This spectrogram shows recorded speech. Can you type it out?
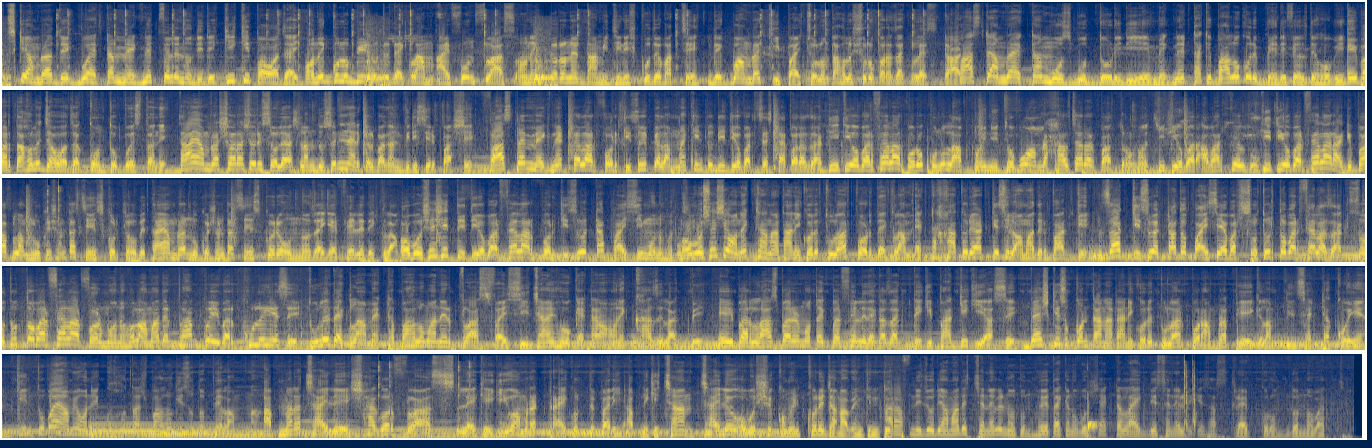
আজকে আমরা দেখব একটা ম্যাগনেট ফেলে নদীতে কি কি পাওয়া যায়। অনেকগুলো ভিডিওতে দেখলাম আইফোন প্লাস অনেক ধরনের দামি জিনিস খুঁজে পাচ্ছে। দেখব আমরা কি পাই। চলুন তাহলে শুরু করা যাক লেটস ফার্স্টে আমরা একটা মজবুত দড়ি দিয়ে ম্যাগনেটটাকে ভালো করে বেঁধে ফেলতে হবে। এবার তাহলে যাওয়া যাক গন্তব্যস্থানে। তাই আমরা সরাসরি চলে আসলাম দুসরি নারকেল বাগান ব্রিজের পাশে। ফার্স্ট টাইম ম্যাগনেট ফেলার পর কিছুই পেলাম না, কিন্তু দ্বিতীয়বার চেষ্টা করা যাক। দ্বিতীয়বার ফেলার পরও কোনো লাভ হয়নি, তবু আমরা হাল ছাড়ার পাত্র নয়। তৃতীয়বার আবার ফেলব। তৃতীয়বার ফেলার আগে ভাবলাম লোকেশনটা চেঞ্জ করতে হবে। তাই আমরা লোকেশনটা চেঞ্জ করে অন্য জায়গায় ফেলে দেখলাম। অবশেষে তৃতীয়বার ফেলার পর কিছু একটা পাইছি মনে হচ্ছে। অবশেষে অনেক টানাটানি করে তোলার পর দেখলাম একটা হাতুড়ে আটকে ছিল আমাদের ভাগ্যে। যাক, কিছু একটা তো পাইছি, এবার চতুর্থবার ফেলা যাক। চতুর্থবার ফেলার পর মনে হলো আমাদের ভাগ্য এবার খুলে গেছে। তুলে দেখলাম একটা ভালো মানের প্লাস পাইছি। যাই হোক, এটা অনেক কাজে লাগবে। এইবার লাস্টবারের মতো একবার ফেলে দেখা যাক, দেখি ভাগ্যে কি আছে। বেশ কিছুক্ষণ টানাটানি করে তোলার পর আমরা পেয়ে গেলাম তিন চারটা কয়েন কিন্তু ভাই, আমি অনেক হতাশ, ভালো কিছু তো পেলাম না। আপনারা চাইলে সাগর প্লাস লেখে গিয়েও আমরা ট্রাই করতে পারি। আপনি কি চান? চাইলেও অবশ্যই কমেন্ট করে জানাবেন কিন্তু। আর আপনি যদি আমাদের চ্যানেলে নতুন হয়ে থাকেন, অবশ্যই একটা লাইক দিয়ে চ্যানেলটিকে সাবস্ক্রাইব করুন। ধন্যবাদ।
